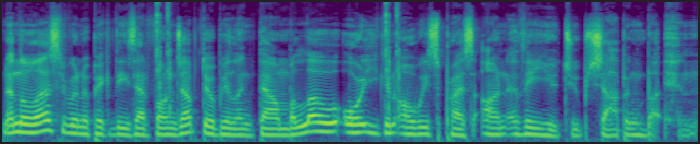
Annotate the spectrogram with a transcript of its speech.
Nonetheless, if you want to pick these headphones up, they'll be linked down below, or you can always press on the YouTube shopping button.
